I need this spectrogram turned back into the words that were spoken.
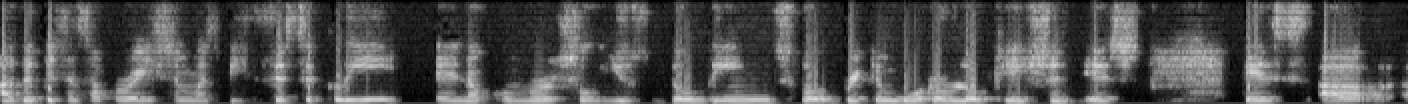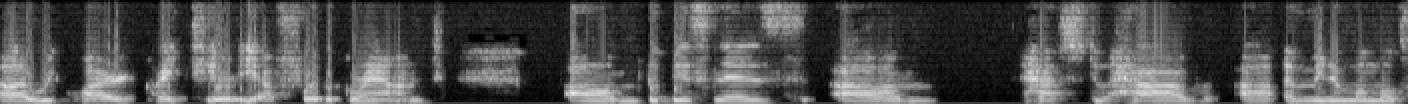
Uh, the business operation must be physically in a commercial use building, so a brick and mortar location is is uh, a required criteria for the grant. Um, the business um, has to have uh, a minimum of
